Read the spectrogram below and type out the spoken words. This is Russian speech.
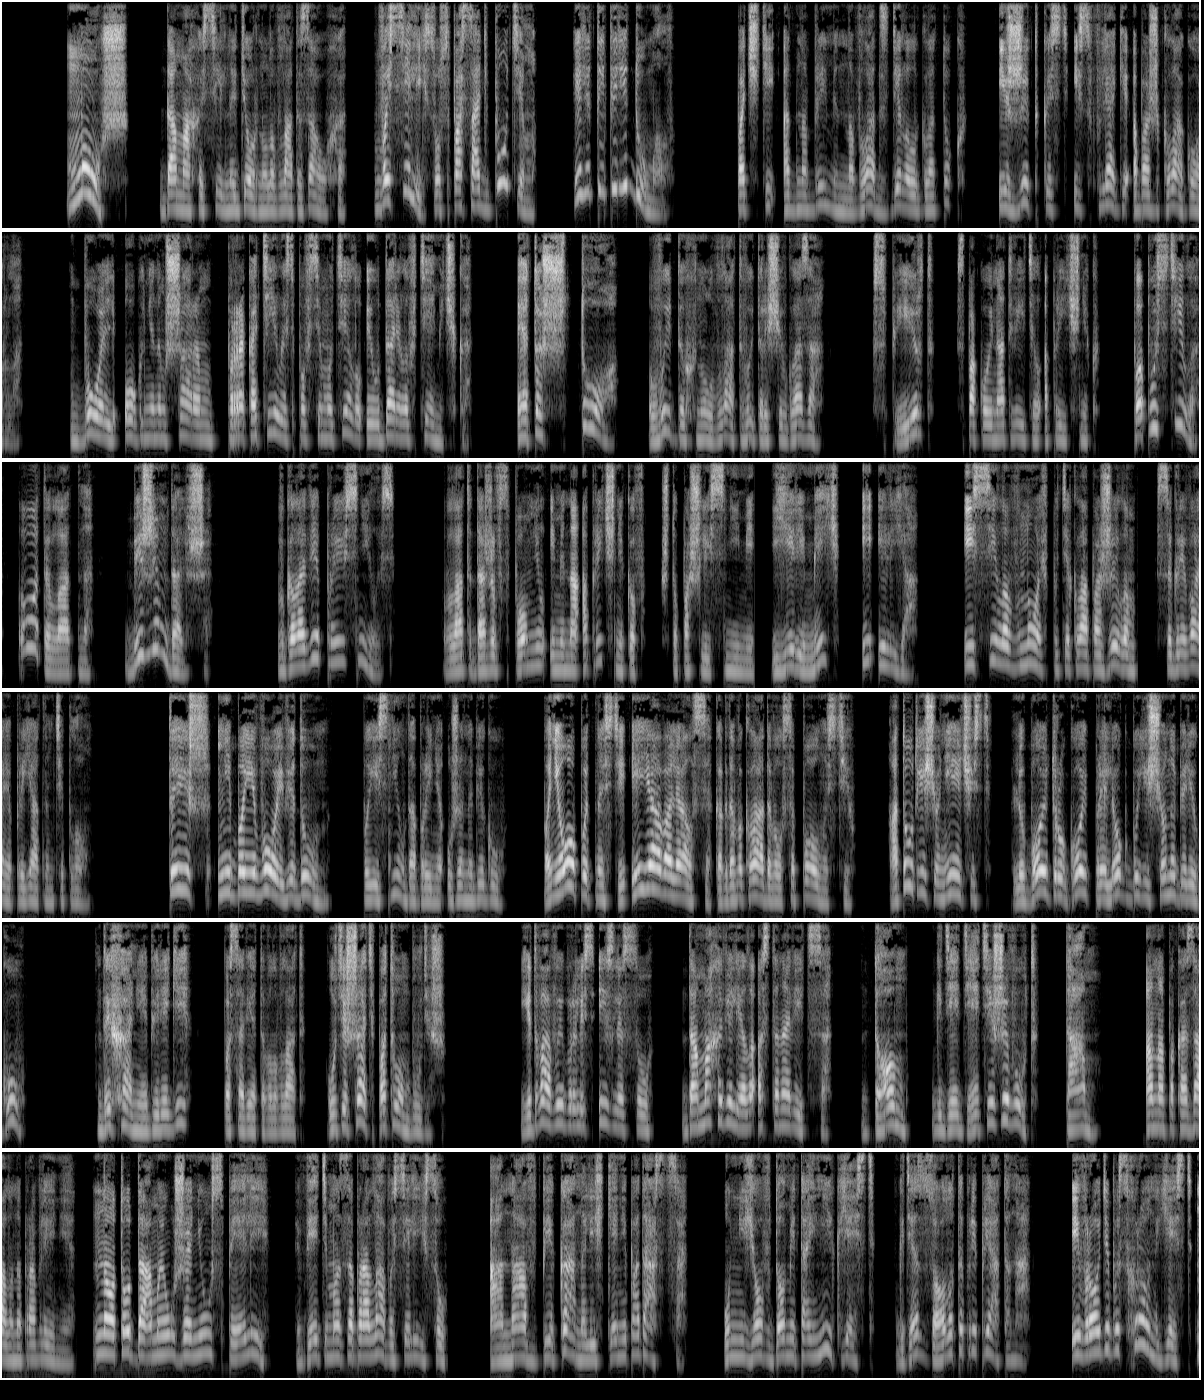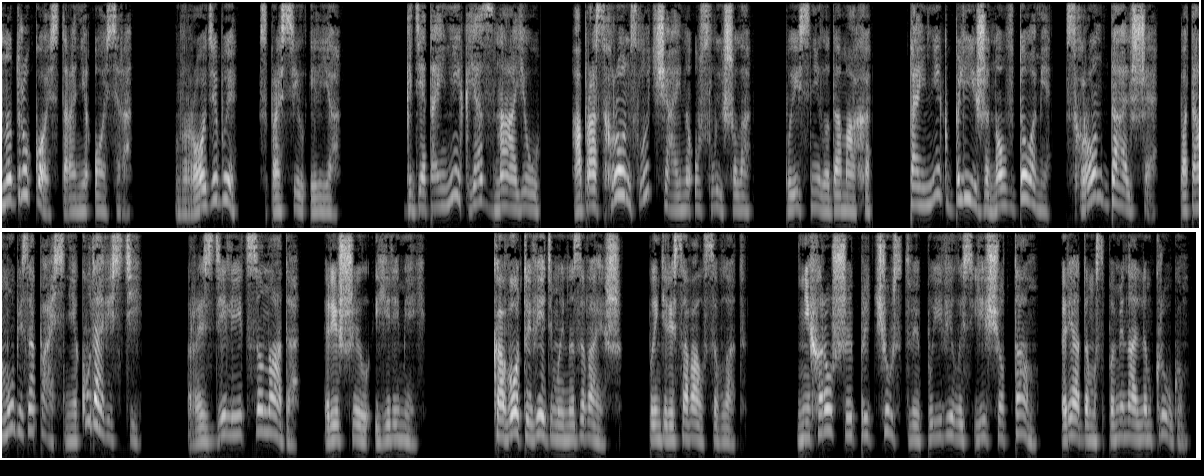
«Муж!» — Дамаха сильно дернула Влада за ухо. Василису спасать будем? Или ты передумал?» Почти одновременно Влад сделал глоток, и жидкость из фляги обожгла горло. Боль огненным шаром прокатилась по всему телу и ударила в темечко. «Это что?» — выдохнул Влад, вытаращив глаза. «Спирт?» — спокойно ответил опричник. «Попустила? Вот и ладно. Бежим дальше». В голове прояснилось. Влад даже вспомнил имена опричников, что пошли с ними, Еремей и Илья. И сила вновь потекла по жилам, согревая приятным теплом. «Ты ж не боевой ведун», — пояснил Добрыня уже на бегу. «По неопытности и я валялся, когда выкладывался полностью. А тут еще нечисть, любой другой прилег бы еще на берегу. Дыхание береги, — посоветовал Влад. «Утешать потом будешь». Едва выбрались из лесу, Дамаха велела остановиться. «Дом, где дети живут, там». Она показала направление. «Но туда мы уже не успели. Ведьма забрала Василису. Она в бега налегке не подастся. У нее в доме тайник есть, где золото припрятано. И вроде бы схрон есть на другой стороне озера. «Вроде бы», — спросил Илья. «Где тайник, я знаю, а про схрон случайно услышала», — пояснила Дамаха. «Тайник ближе, но в доме, схрон дальше, потому безопаснее. Куда вести?» «Разделиться надо», — решил Еремей. «Кого ты ведьмой называешь?» — поинтересовался Влад. Нехорошее предчувствие появилось еще там, рядом с поминальным кругом.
